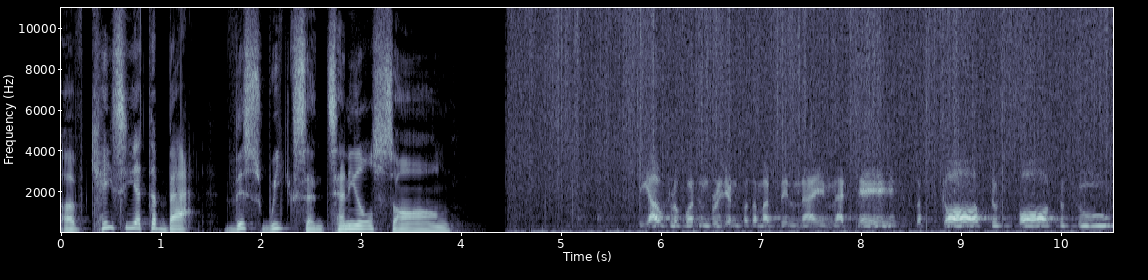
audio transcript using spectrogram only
of Casey at the Bat, this week's Centennial Song. Wasn't brilliant for the Mudville Nine that day. The score stood four to two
